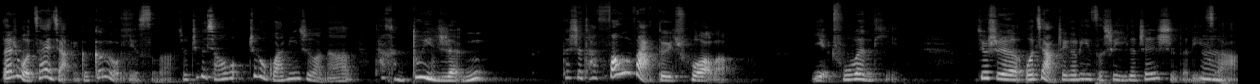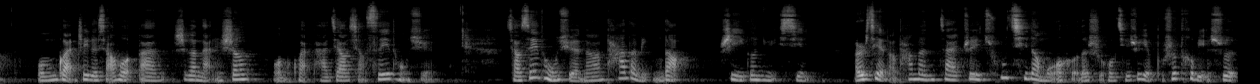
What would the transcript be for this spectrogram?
但是我再讲一个更有意思的，就这个小伙这个管理者呢，他很对人，但是他方法对错了，也出问题。就是我讲这个例子是一个真实的例子啊，我们管这个小伙伴是个男生，我们管他叫小 C 同学。小 C 同学呢，他的领导是一个女性，而且呢，他们在最初期的磨合的时候，其实也不是特别顺。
